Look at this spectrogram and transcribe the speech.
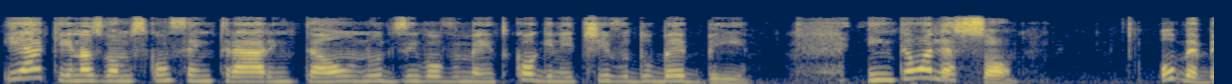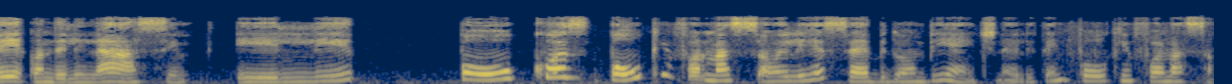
e aqui Aqui nós vamos concentrar então no desenvolvimento cognitivo do bebê. Então, olha só, o bebê, quando ele nasce, ele poucas, pouca informação ele recebe do ambiente, né? Ele tem pouca informação.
